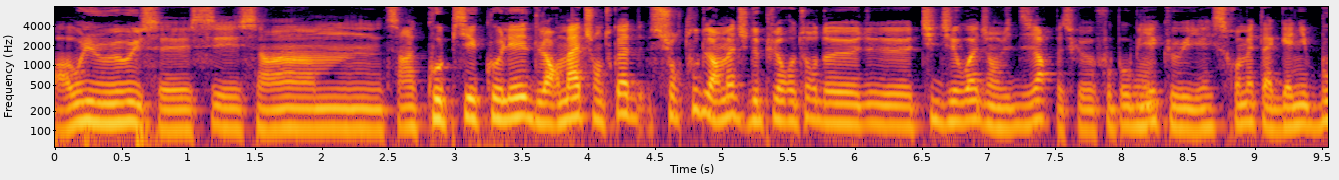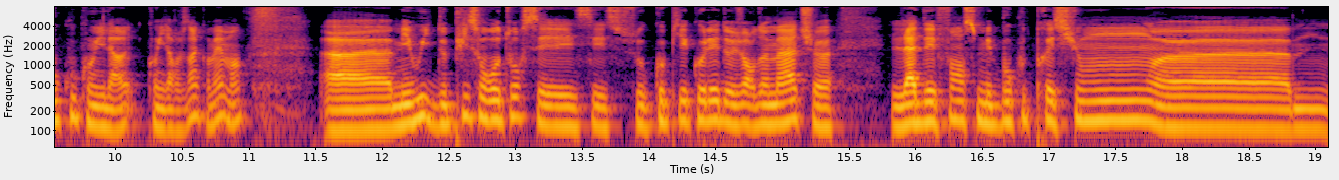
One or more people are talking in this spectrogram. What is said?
Ah oui, oui, oui, c'est, c'est, c'est un, c'est un copier-coller de leur match, en tout cas, surtout de leur match depuis le retour de, de TJ Watt, j'ai envie de dire, parce qu'il faut pas oublier qu'ils se remettent à gagner beaucoup quand il, arri- quand il revient quand même. Hein. Euh, mais oui, depuis son retour, c'est, c'est ce copier-coller de genre de match. Euh, La défense met beaucoup de pression, euh,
